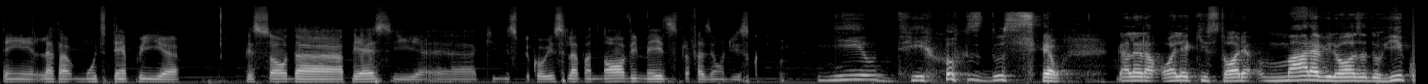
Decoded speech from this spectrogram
Tem, leva muito tempo e uh, o pessoal da APS uh, eh, que me explicou isso leva nove meses para fazer um disco. Meu Deus do céu. Galera, olha que história maravilhosa do Rico.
